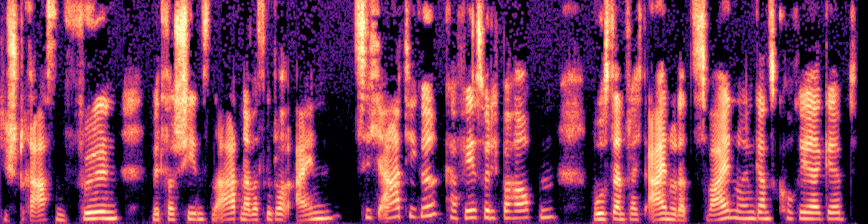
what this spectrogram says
die Straßen füllen mit verschiedensten Arten, aber es gibt auch einzigartige Cafés, würde ich behaupten, wo es dann vielleicht ein oder zwei nur in ganz Korea gibt,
